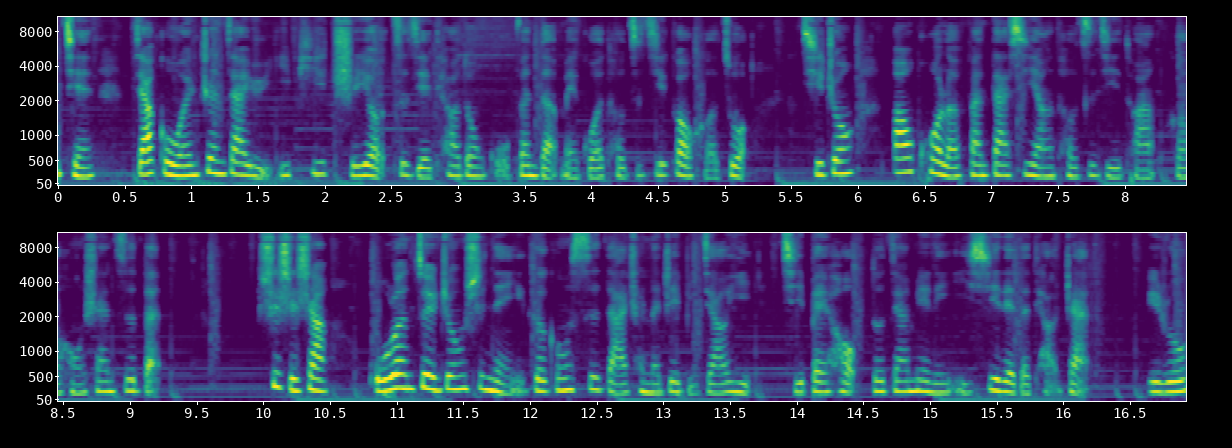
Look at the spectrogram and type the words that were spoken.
前，甲骨文正在与一批持有字节跳动股份的美国投资机构合作，其中包括了泛大西洋投资集团和红杉资本。事实上，无论最终是哪一个公司达成了这笔交易，其背后都将面临一系列的挑战，比如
